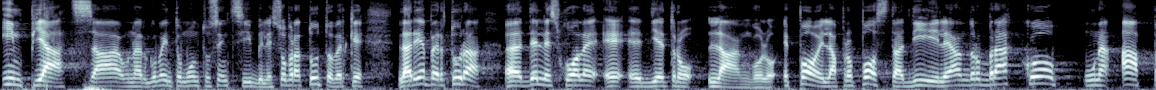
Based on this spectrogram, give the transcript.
in piazza, un argomento molto sensibile, soprattutto perché la riapertura eh, delle scuole è, è dietro l'angolo. E poi la proposta di Leandro Bracco, una app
